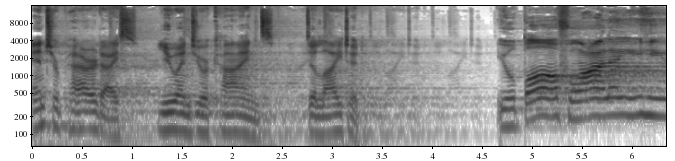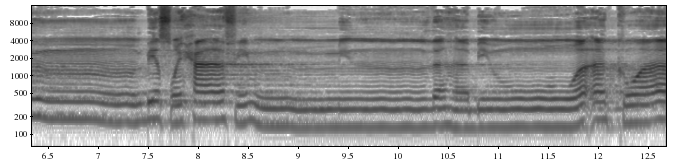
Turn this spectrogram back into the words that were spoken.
enter paradise, you and your kinds, delighted. يطاف عليهم بصحاف من ذهب وأكواب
